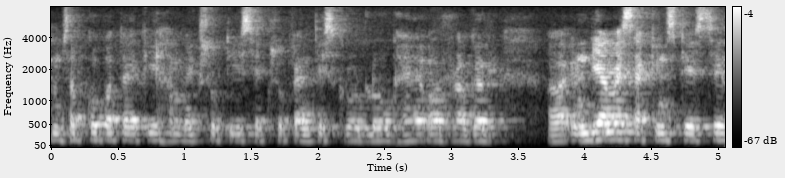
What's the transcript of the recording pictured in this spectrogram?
हम सबको पता है कि हम 130 135 करोड़ लोग हैं और अगर इंडिया में सेकंड स्टेज से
